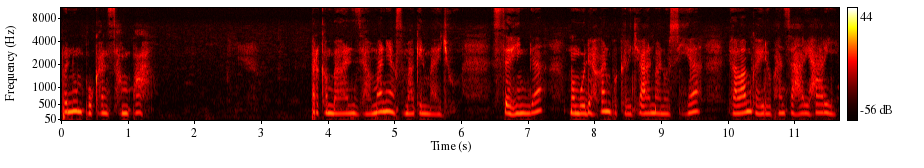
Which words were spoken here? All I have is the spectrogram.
penumpukan sampah. Perkembangan zaman yang semakin maju sehingga memudahkan pekerjaan manusia dalam kehidupan sehari-hari.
